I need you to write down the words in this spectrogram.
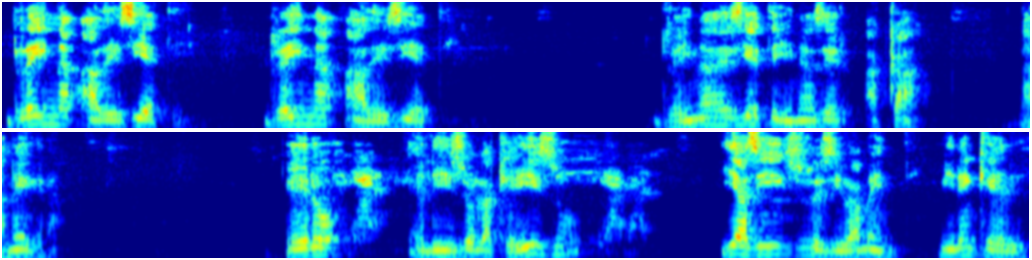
Reina a D7. Reina a D7. Reina a D7 viene a ser acá, la negra. Pero él hizo la que hizo y así sucesivamente. Miren que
